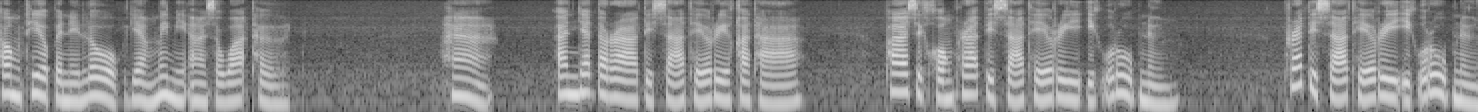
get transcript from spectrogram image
ท่องเที่ยวไปในโลกอย่างไม่มีอาสวะเถิด 5. อัญญตราติสาเถรีคาถา ภาสิทธิของพระติสาเถรีอีกรูปหนึ่ง พระติสาเถรีอีกรูปหนึ่ง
